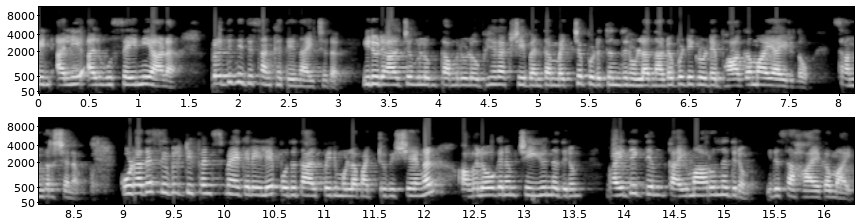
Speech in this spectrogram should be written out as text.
bin Ali al ഹുസൈനിയാണ് പ്രതിനിധി സംഘത്തെ നയിച്ചത്. ഇരു രാജ്യങ്ങളും തമ്മിലുള്ള ഉഭയകക്ഷി ബന്ധം മെച്ചപ്പെടുത്തുന്നതിനുള്ള നടപടികളുടെ ഭാഗമായായിരുന്നു സന്ദർശനം. കൂടാതെ സിവിൽ ഡിഫൻസ് മേഖലയിലെ പൊതു താൽപര്യമുള്ള മറ്റു വിഷയങ്ങൾ അവലോകനം ചെയ്യുന്നതിനും വൈദഗ്ധ്യം കൈമാറുന്നതിനും ഇത് സഹായകമായി.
